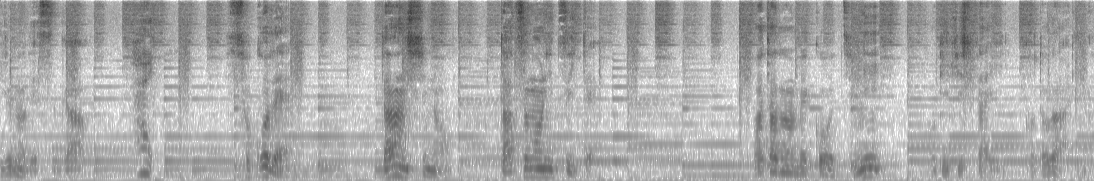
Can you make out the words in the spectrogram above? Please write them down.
いるのですがはい。そこで男子の脱毛について渡辺コーチにお聞きしたいことがありま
